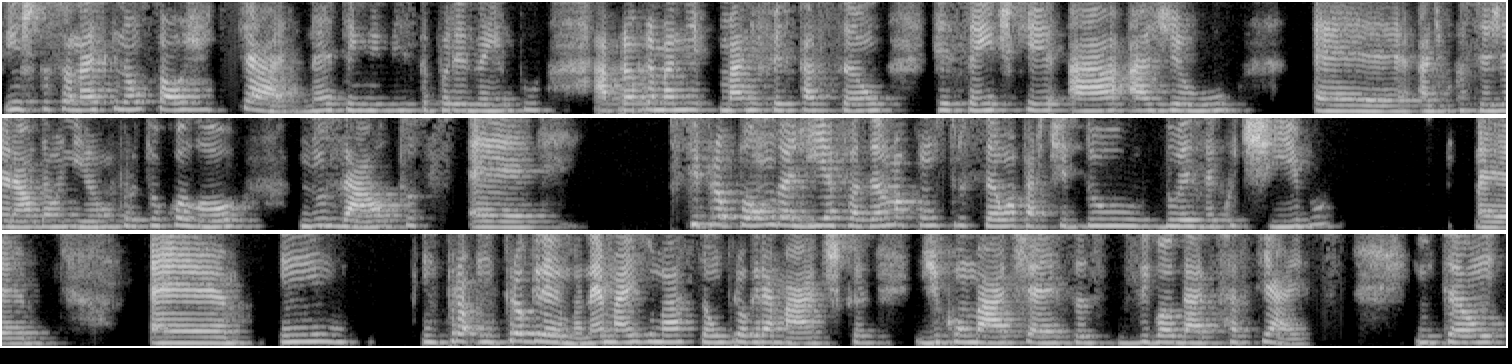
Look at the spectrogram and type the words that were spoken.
institucionais que não só o judiciário, né? Tem em vista, por exemplo, a própria mani manifestação recente que a AGU é, a Advocacia Geral da União protocolou nos autos, é, se propondo ali a fazer uma construção a partir do, do executivo, é, é um, um, pro, um programa, né, mais uma ação programática de combate a essas desigualdades raciais. Então,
